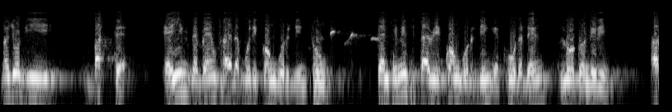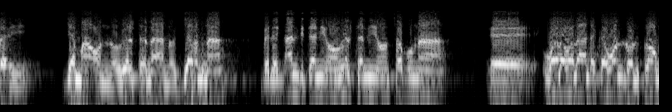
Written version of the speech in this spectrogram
no jogii batte e yimɓe ɓen fayda ɓuri konnguri ɗin tun. Tentini si tawii konnguri ɗin e kuuɗe ɗen luuɗondiri haray jama on no weltana no jarna mbeɗen annditani on weltani on sabuna e wala walaande ka wonɗon toon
